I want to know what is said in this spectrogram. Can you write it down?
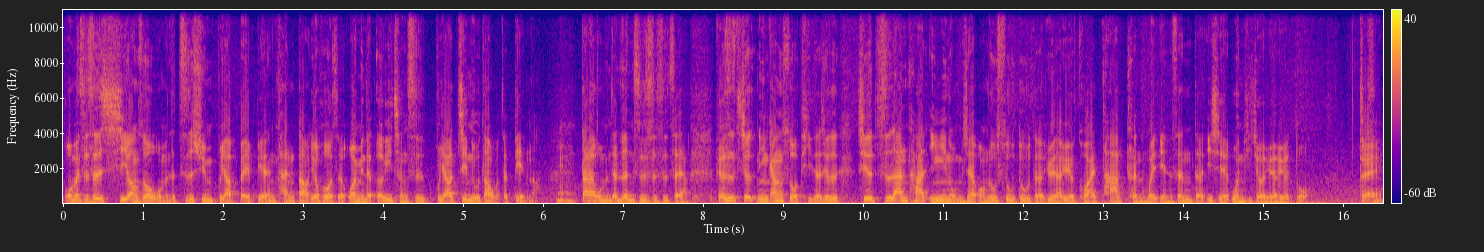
我们只是希望说，我们的资讯不要被别人看到，又或者外面的恶意程式不要进入到我的电脑。嗯，当然我们的认知只是这样。可是，就您刚刚所提的，就是其实治安它因应我们现在网络速度的越来越快，它可能会衍生的一些问题就会越来越多。对，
